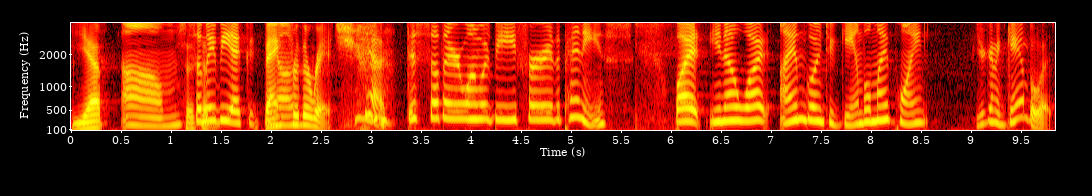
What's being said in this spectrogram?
Yep. Um, So so, maybe I could you Bank know, for the rich. yeah, this other one would be for the pennies. But you know what? I am going to gamble my point, You're gonna gamble it.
